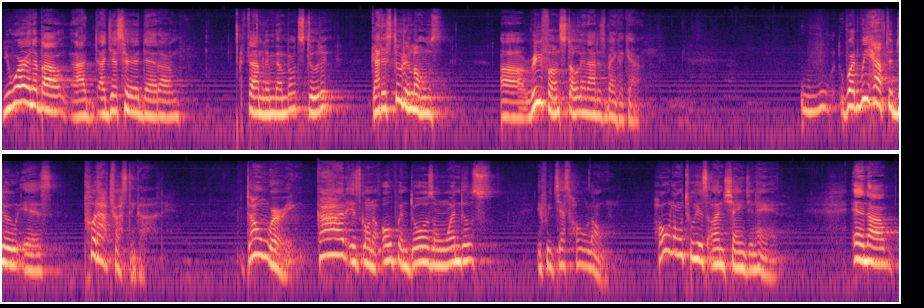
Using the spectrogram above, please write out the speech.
You're worrying about, I, I just heard that um, family member, student, got his student loans uh, refund stolen out of his bank account. What we have to do is put our trust in God. Don't worry. God is going to open doors and windows if we just hold on. Hold on to his unchanging hand. And uh,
